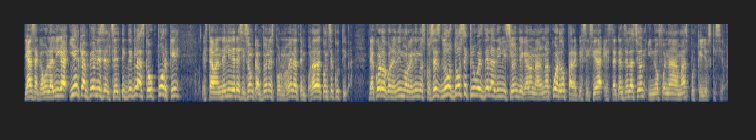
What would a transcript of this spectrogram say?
ya se acabó la liga y el campeón es el Celtic de Glasgow porque estaban de líderes y son campeones por novena temporada consecutiva. De acuerdo con el mismo organismo escocés, los 12 clubes de la división llegaron a un acuerdo para que se hiciera esta cancelación y no fue nada más porque ellos quisieron.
